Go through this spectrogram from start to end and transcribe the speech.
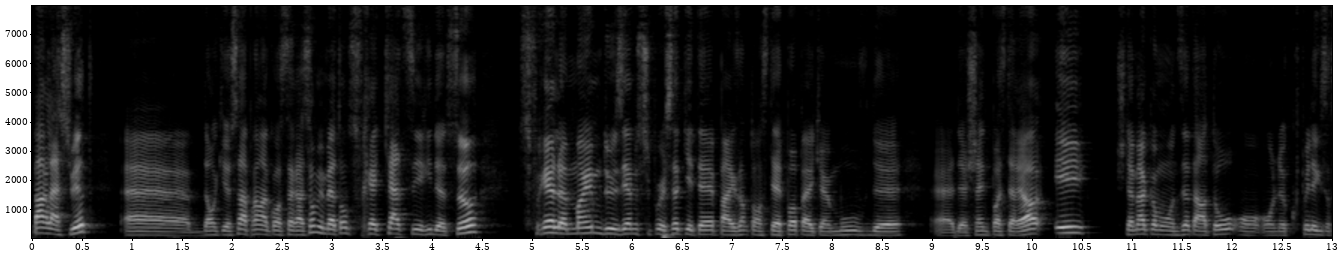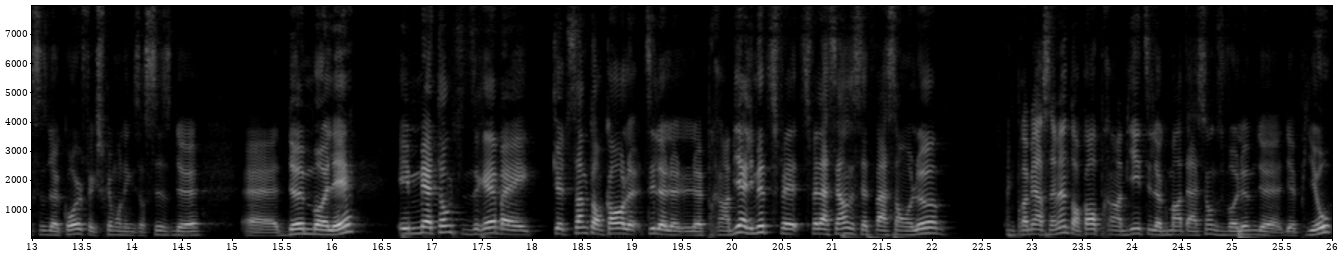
par la suite. Euh, donc, il y a ça à prendre en considération. Mais mettons, tu ferais 4 séries de ça. Tu ferais le même deuxième superset qui était, par exemple, ton step-up avec un move de euh, de chaîne postérieure. Et justement, comme on disait tantôt, on, a coupé l'exercice de corps, fait que je ferai mon exercice de, euh, de mollet. Et mettons que tu dirais ben, que tu sens que ton corps le, le, prend bien. À la limite, tu fais, tu fais la séance de cette façon-là. Une première semaine, ton corps prend bien l'augmentation du volume de, de plio.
